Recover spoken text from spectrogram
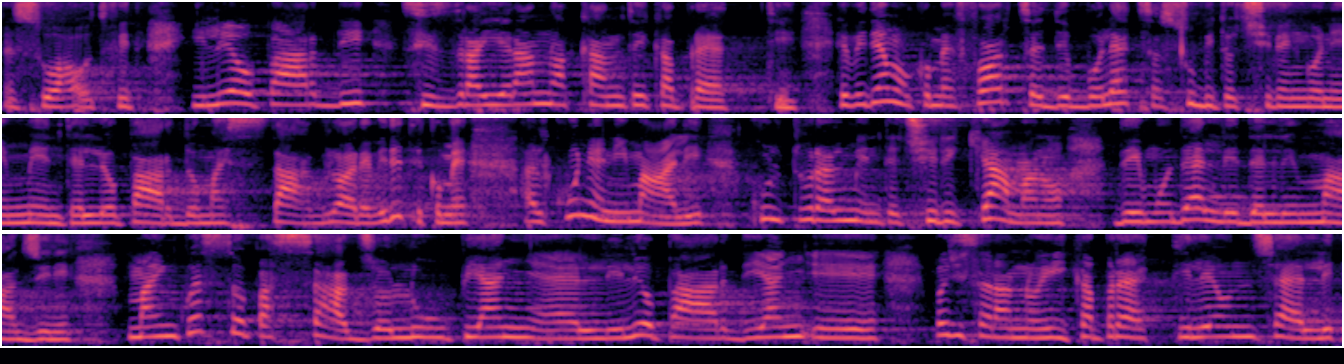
nel suo outfit. I leopardi si sdraieranno accanto ai capretti. E vediamo come forza e debolezza subito ci vengono in mente. Il leopardo, maestà, gloria. Vedete come alcuni animali culturalmente ci richiamano dei modelli e delle immagini, ma in questo passaggio lupi, agnelli, leopardi, ag- e poi ci saranno i capretti, i leoncelli,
